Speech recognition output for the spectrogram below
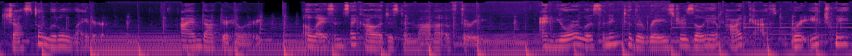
just a little lighter? I'm Dr. Hillary, a licensed psychologist and mama of three and you're listening to the Raised Resilient podcast, where each week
